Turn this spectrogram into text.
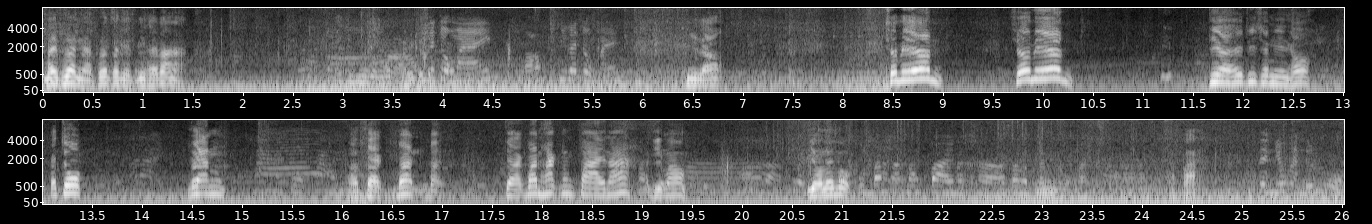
ไม่เพื่อนเนี่ยเพื่อนสนิทมีใครบ้างอะมีกระจกไหมมีกระจกไหมมีแล้ว เชอร์มินเชอร์มิน เนี่ยให้พี่เชอร์มินเขากระจกแวนอ่าจากบ้านบ้านจากบ้านฮักน้องปลายนะอะหยิบเอาเดี๋ยวเลยลูกคุณบ้านพักน้องปายนะคะสำหรับกระจกนะคะเอาไปเป็นยกกันด้วยลูก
